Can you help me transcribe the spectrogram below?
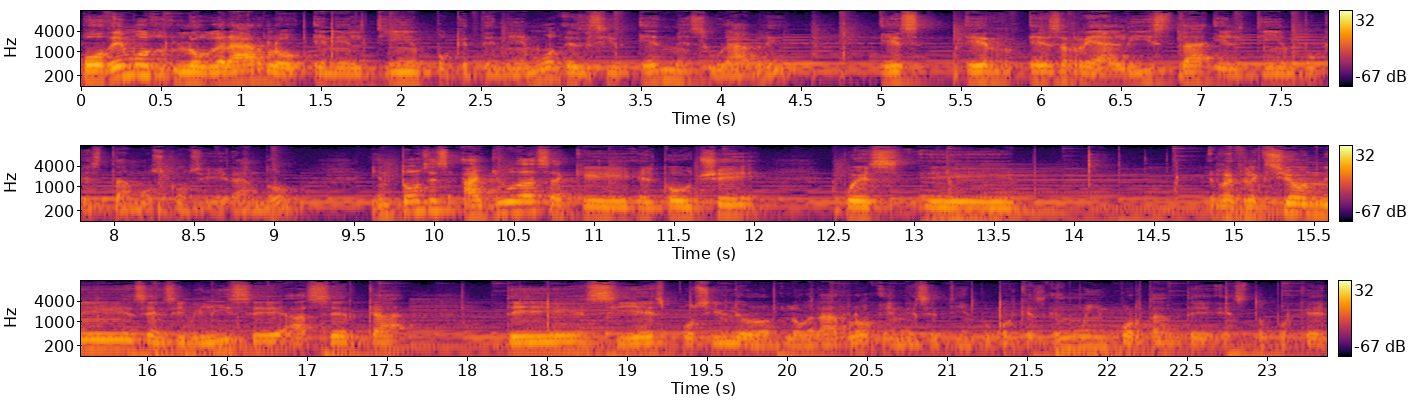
podemos lograrlo en el tiempo que tenemos, es decir, es mesurable, es, er, es realista el tiempo que estamos considerando. Y entonces ayudas a que el coach pues eh, reflexione, sensibilice acerca de si es posible lograrlo en ese tiempo. Porque es, muy importante esto, porque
